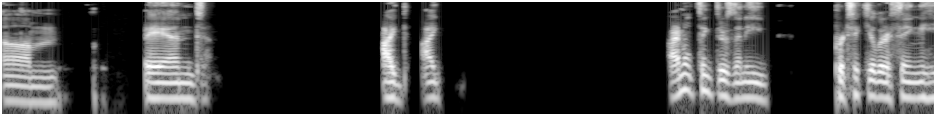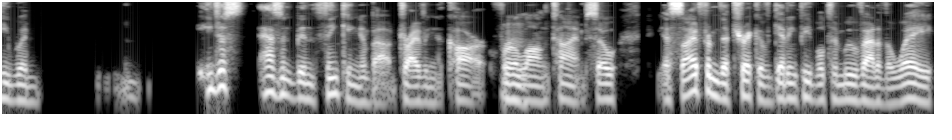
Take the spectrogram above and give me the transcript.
um, and I I I don't think there's any particular thing he would he just hasn't been thinking about driving a car for Mhm. a long time. So aside from the trick of getting people to move out of the way,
